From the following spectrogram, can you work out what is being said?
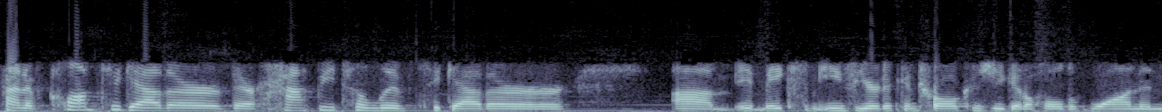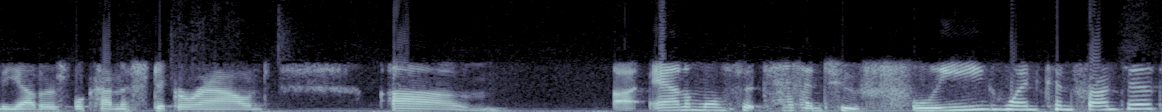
kind of clumped together. They're happy to live together. Um, it makes them easier to control because you get a hold of one and the others will kind of stick around. Um, uh, animals that tend to flee when confronted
